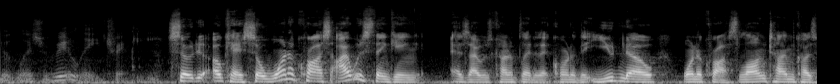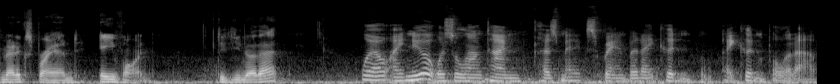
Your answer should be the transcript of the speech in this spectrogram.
It was really tricky. So, do- okay, so one across, I was thinking as I was contemplating that corner that you'd know one across, longtime cosmetics brand Avon. Did you know that? Well, I knew it was a long time cosmetics brand, but I couldn't I couldn't pull it out.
